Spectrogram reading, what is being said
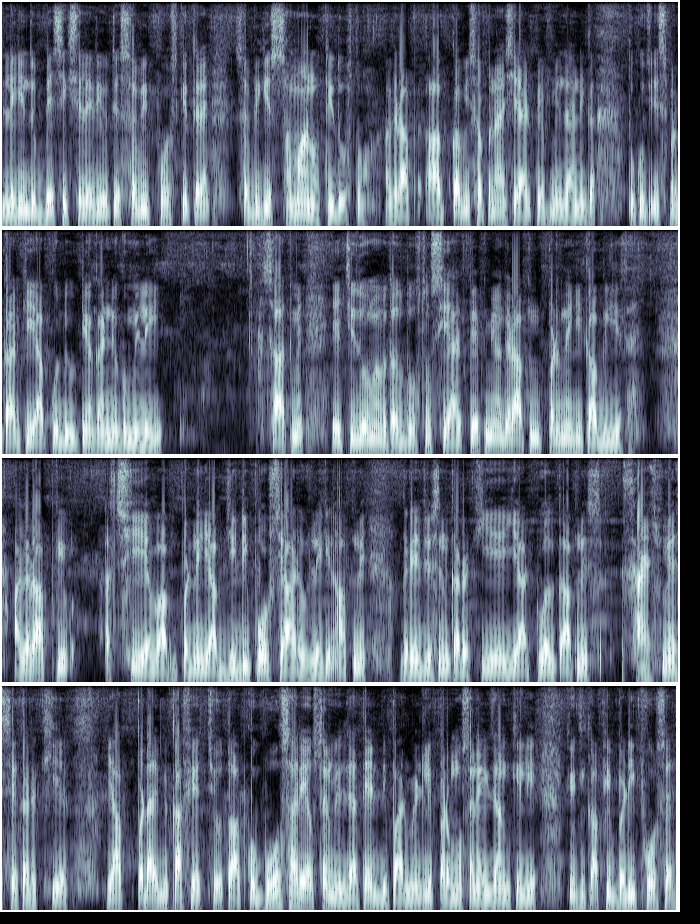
लेकिन जो बेसिक सैलरी होती है, सभी फोर्स की तरह सभी के समान होती है दोस्तों। अगर आप, आपका भी सपना है सीआरपीएफ में जाने का तो कुछ इस प्रकार की आपको ड्यूटियाँ करने को मिलेगी। साथ में एक चीज़ और मैं बता दूँ दोस्तों सीआरपीएफ में अगर आप में पढ़ने की काबिलियत है, अगर आपकी अच्छी है, अब आप पढ़ने की, आप जी डी पोस्ट से आ रहे हो, लेकिन आपने ग्रेजुएशन कर रखी है या ट्वेल्थ आपने साइंस में से कर रखी है, या आप पढ़ाई में काफ़ी अच्छे हो तो आपको बहुत सारे अवसर मिल जाते हैं डिपार्टमेंटली प्रमोशन एग्ज़ाम के लिए, क्योंकि काफ़ी बड़ी फोर्स है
